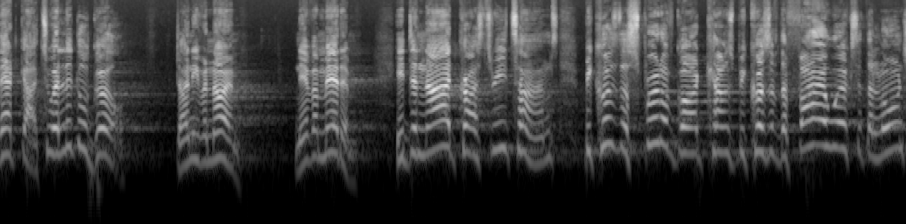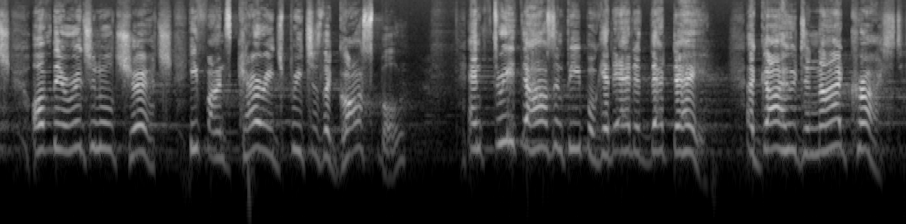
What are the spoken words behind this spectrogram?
That guy, to a little girl. Don't even know him. Never met him. He denied Christ three times because the Spirit of God comes because of the fireworks at the launch of the original church. He finds courage, preaches the gospel, and 3,000 people get added that day. A guy who denied Christ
